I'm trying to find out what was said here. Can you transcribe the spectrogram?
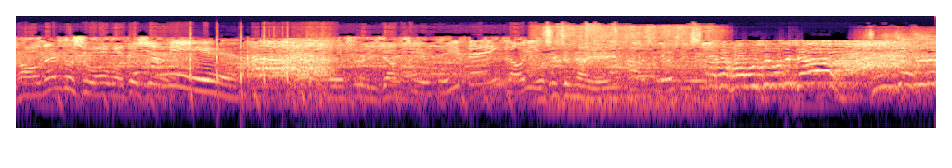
好男就是我，我就是你。我是李佳豪，我是胡一菲，娄艺，我是郑嘉颖，我是刘诗诗，大家好，我是罗志祥，请教我的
